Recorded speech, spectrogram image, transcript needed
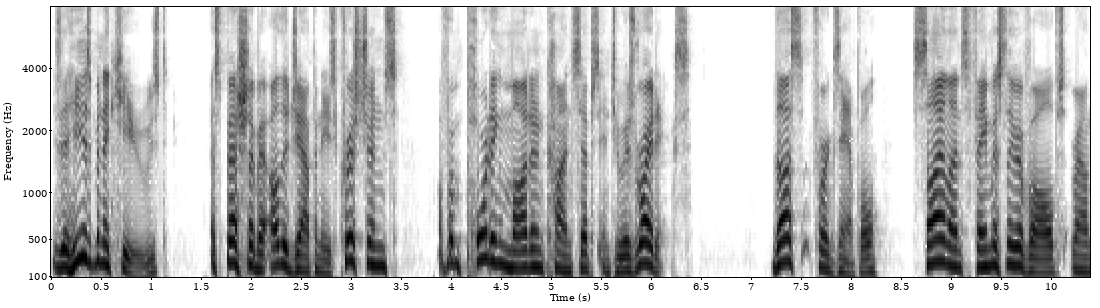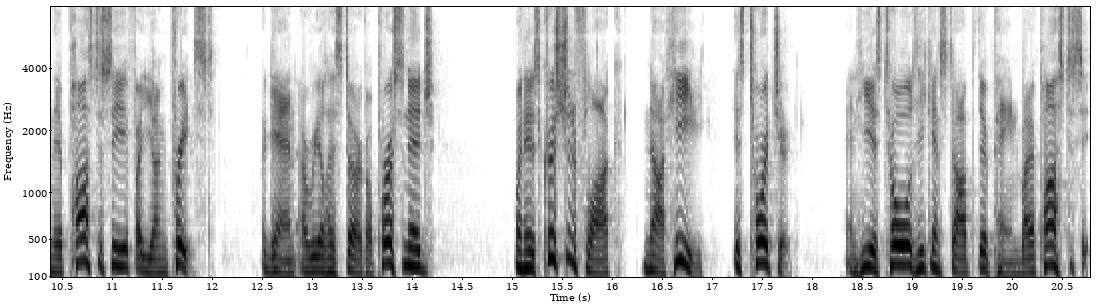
is that he has been accused, especially by other Japanese Christians, of importing modern concepts into his writings. Thus, for example, Silence famously revolves around the apostasy of a young priest, again, a real historical personage, when his Christian flock, not he, is tortured, and he is told he can stop their pain by apostasy.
